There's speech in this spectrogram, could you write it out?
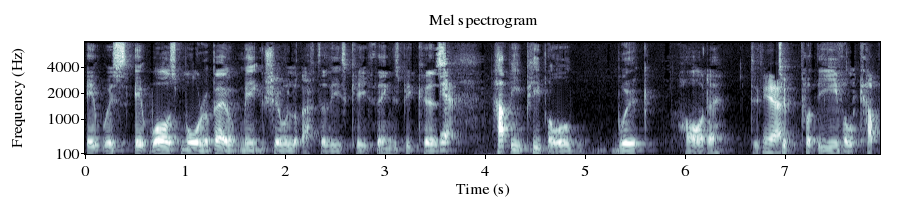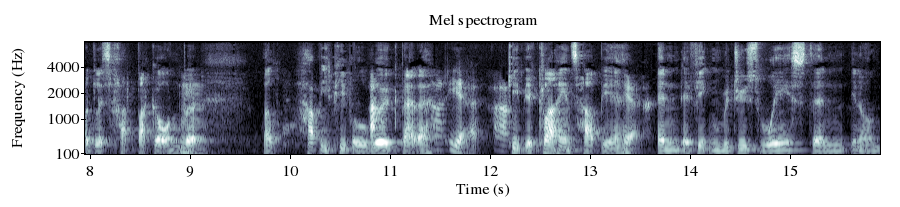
It, it was it was more about making sure we look after these key things because Yeah. happy people work harder. To, Yeah. to put the evil capitalist hat back on, but Mm. well, happy people Ah, work better. Uh, yeah, uh, keep your clients happier. Yeah. And if you can reduce waste, and you know,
